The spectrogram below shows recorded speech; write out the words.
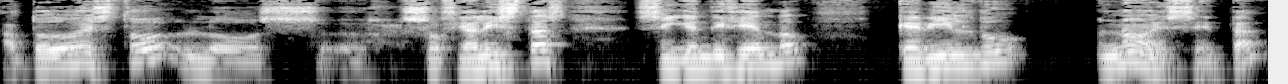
a todo esto, los socialistas siguen diciendo que Bildu no es ETA.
